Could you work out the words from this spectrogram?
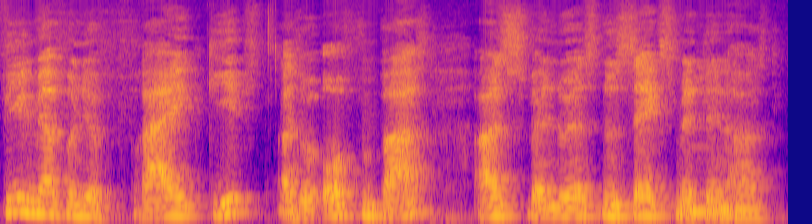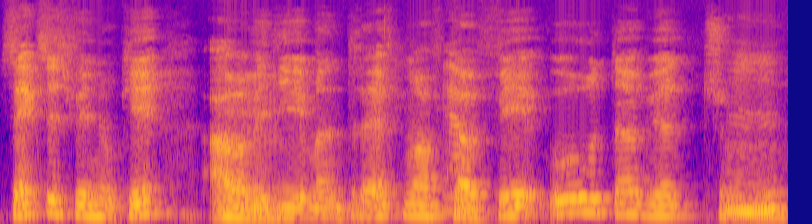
viel mehr von dir frei gibst, also offenbarst, als wenn du jetzt nur Sex mit denen hast. Sex ist für ihn okay, aber mit jemandem treffen auf Ja. Café, uh, da wird schon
